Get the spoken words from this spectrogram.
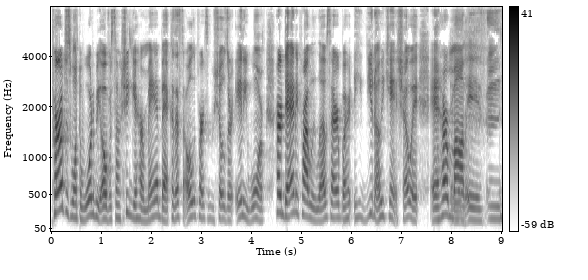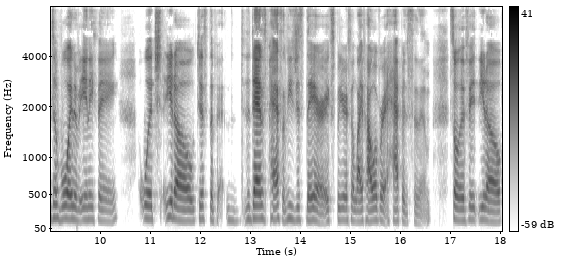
Pearl just want the war to be over so she can get her man back because that's the only person who shows her any warmth. Her daddy probably loves her, but he, you know, he can't show it, and her mom is mm, devoid of anything. Which you know, just the the dad is passive. He's just there, experiencing life, however it happens to them. So if it, you know,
